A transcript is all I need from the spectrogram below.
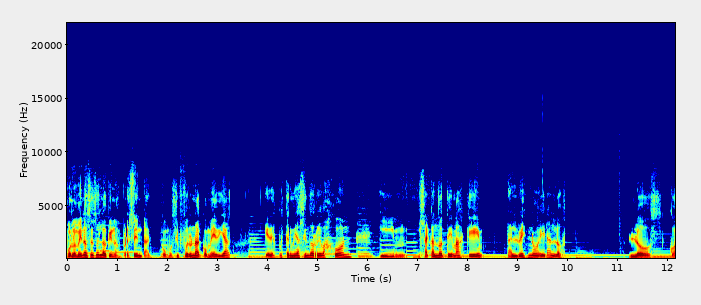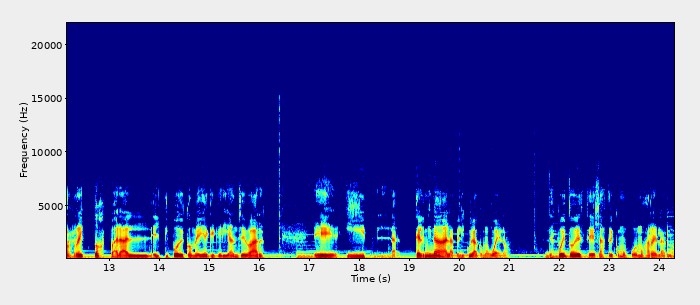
Por lo menos eso es lo que nos presenta, como si fuera una comedia que después termina siendo rebajón y, y sacando temas que tal vez no eran los, correctos para el, tipo de comedia que querían llevar. Eh, y termina la película como, bueno, después de todo este desastre, ¿cómo podemos arreglarlo?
